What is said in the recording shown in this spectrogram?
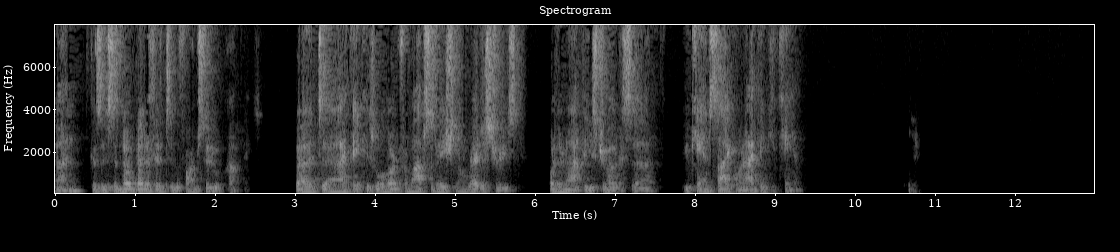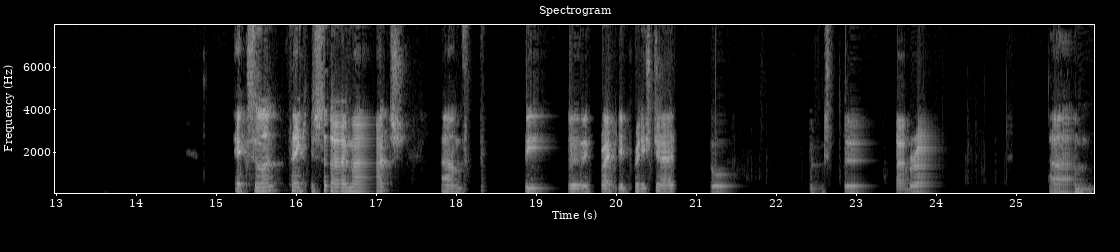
done because it's of no benefit to the pharmaceutical companies. But uh, I think as we'll learn from observational registries, whether or not these drugs uh, you can cycle, and I think you can. Excellent. Thank you so much. Um, we greatly appreciate um,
